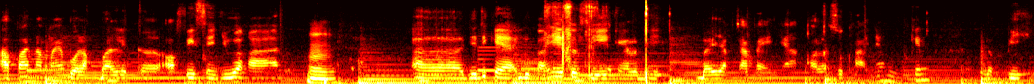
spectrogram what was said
apa namanya bolak-balik ke office-nya juga kan. Hmm. Eh, jadi kayak dukanya itu sih kayak lebih banyak capeknya kalau sukanya mungkin lebih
